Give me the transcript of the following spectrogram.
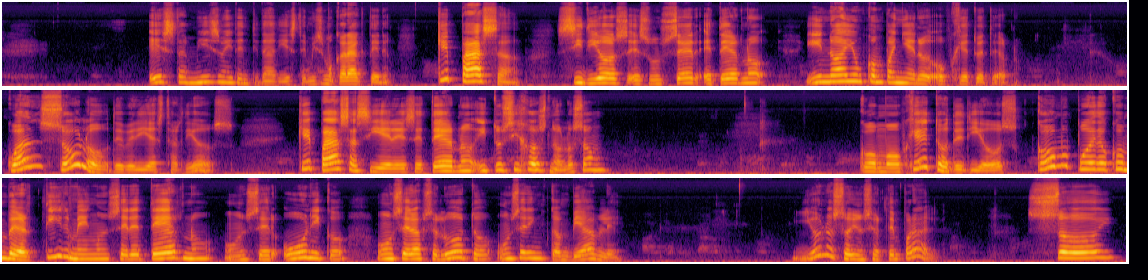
esta misma identidad y este mismo carácter. ¿Qué pasa si Dios es un ser eterno y no hay un compañero objeto eterno? ¿Cuán solo debería estar Dios? ¿Qué pasa si eres eterno y tus hijos no lo son? Como objeto de Dios, ¿cómo puedo convertirme en un ser eterno, un ser único, un ser absoluto, un ser incambiable? Yo no soy un ser temporal. soy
